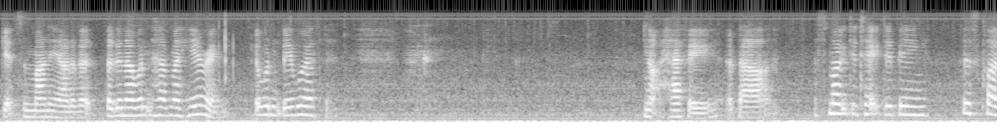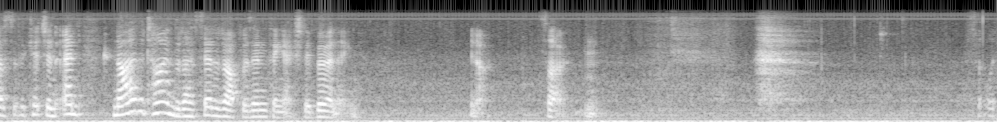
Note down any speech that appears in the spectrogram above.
get some money out of it, but then I wouldn't have my hearing. It wouldn't be worth it. Not happy about a smoke detector being this close to the kitchen, and neither time that I set it off was anything actually burning. You know, so, mm. silly.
